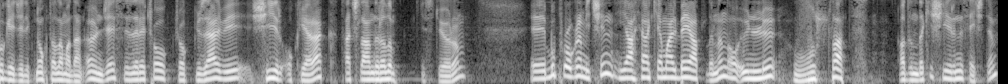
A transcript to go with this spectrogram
bu gecelik noktalamadan önce sizlere çok çok güzel bir şiir okuyarak taçlandıralım istiyorum. E, bu program için Yahya Kemal Beyatlı'nın o ünlü Vuslat adındaki şiirini seçtim.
